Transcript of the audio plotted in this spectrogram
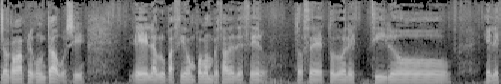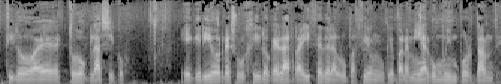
lo que me has preguntado, pues sí, eh, la agrupación podemos empezar desde cero. Entonces todo el estilo, el estilo es todo clásico. He querido resurgir lo que es las raíces de la agrupación, que para mí es algo muy importante.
